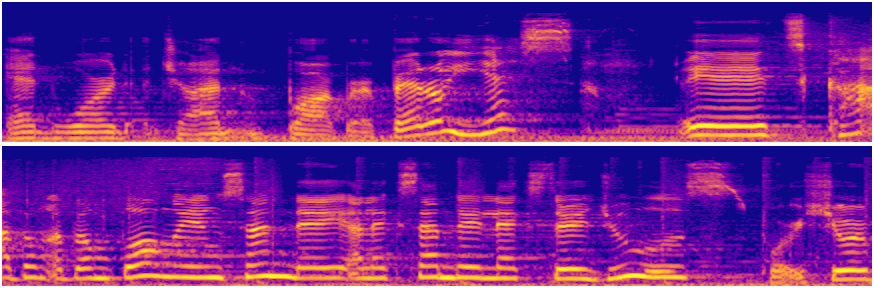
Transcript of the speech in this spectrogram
Edward John Barber. Pero yes, it's kaabang-abang po ngayong Sunday. Alexander Lexter Jules. For sure,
